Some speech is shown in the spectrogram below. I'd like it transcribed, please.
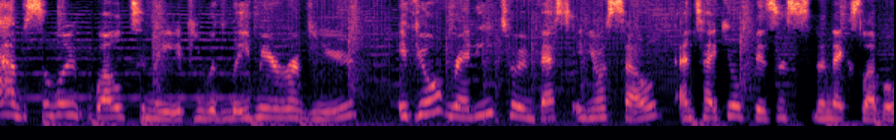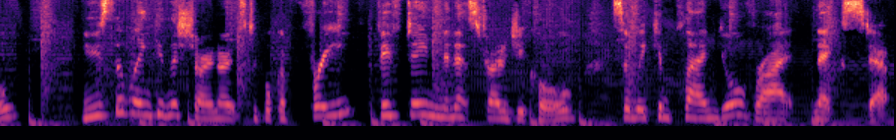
absolute world to me if you would leave me a review. If you're ready to invest in yourself and take your business to the next level, use the link in the show notes to book a free 15 minute strategy call so we can plan your right next step.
